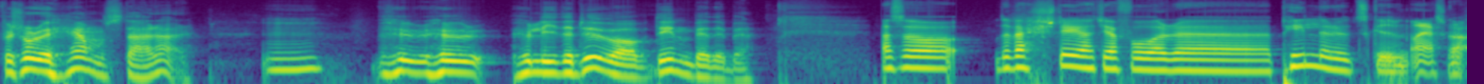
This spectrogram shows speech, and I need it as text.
Förstår du hur hemskt det här är? Mm. Hur, hur, hur lider du av din BDB? Alltså, det värsta är att jag får eh, piller utskrivna. Nej, jag skojar.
